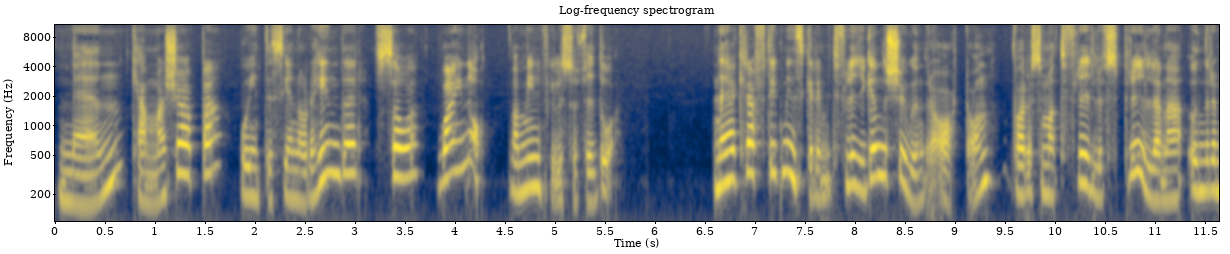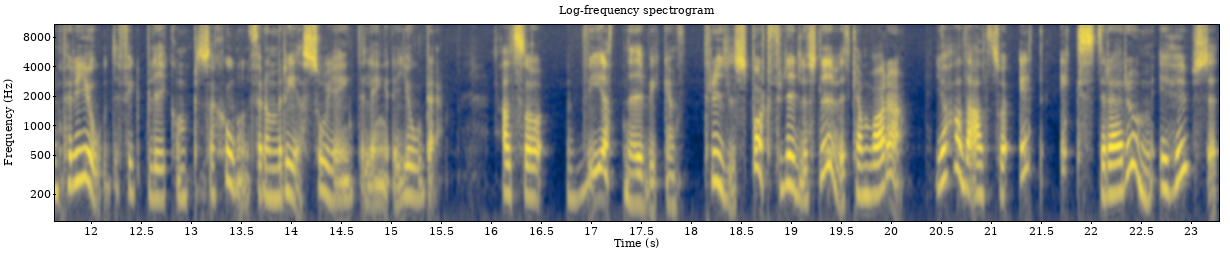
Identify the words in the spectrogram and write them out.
Men kan man köpa och inte se några hinder, så why not? var min filosofi då. När jag kraftigt minskade mitt flygande 2018 var det som att friluftsprylarna under en period fick bli kompensation för de resor jag inte längre gjorde. Alltså, vet ni vilken prylsport friluftslivet kan vara? Jag hade alltså ett extra rum i huset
